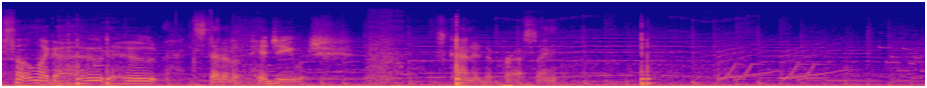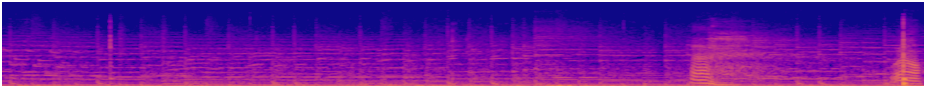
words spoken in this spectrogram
something like a Hoothoot instead of a Pidgey, which is kind of depressing. Uh, well,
